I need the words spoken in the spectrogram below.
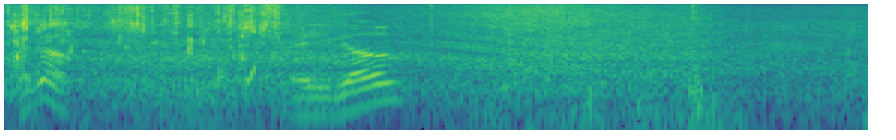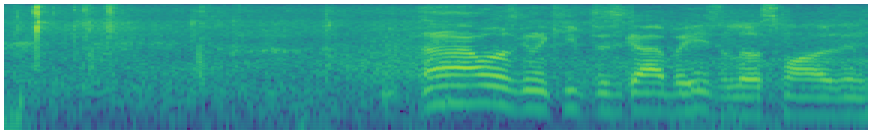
There you go. There you go. Uh, I was gonna keep this guy, but he's a little smaller than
